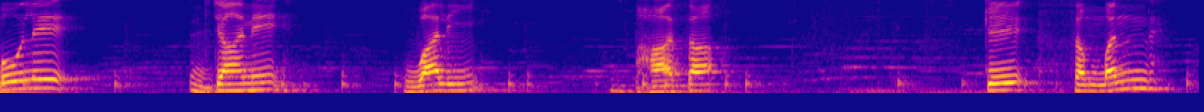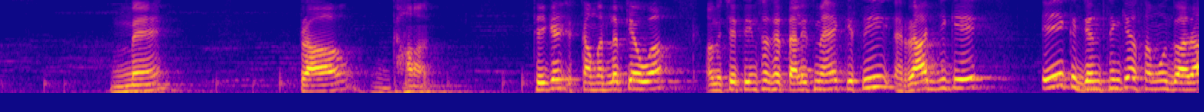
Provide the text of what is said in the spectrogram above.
बोले जाने वाली भाषा के संबंध में प्रावधान। ठीक है, इसका मतलब क्या हुआ? अनुच्छेद तीन सौ सैंतालीस में है, किसी राज्य के एक जनसंख्या समूह द्वारा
